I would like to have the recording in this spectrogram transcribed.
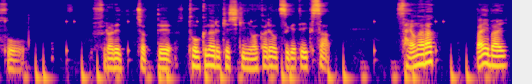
そう。振られちゃって、遠くなる景色に別れを告げていくさ。さよなら。バイバイ。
